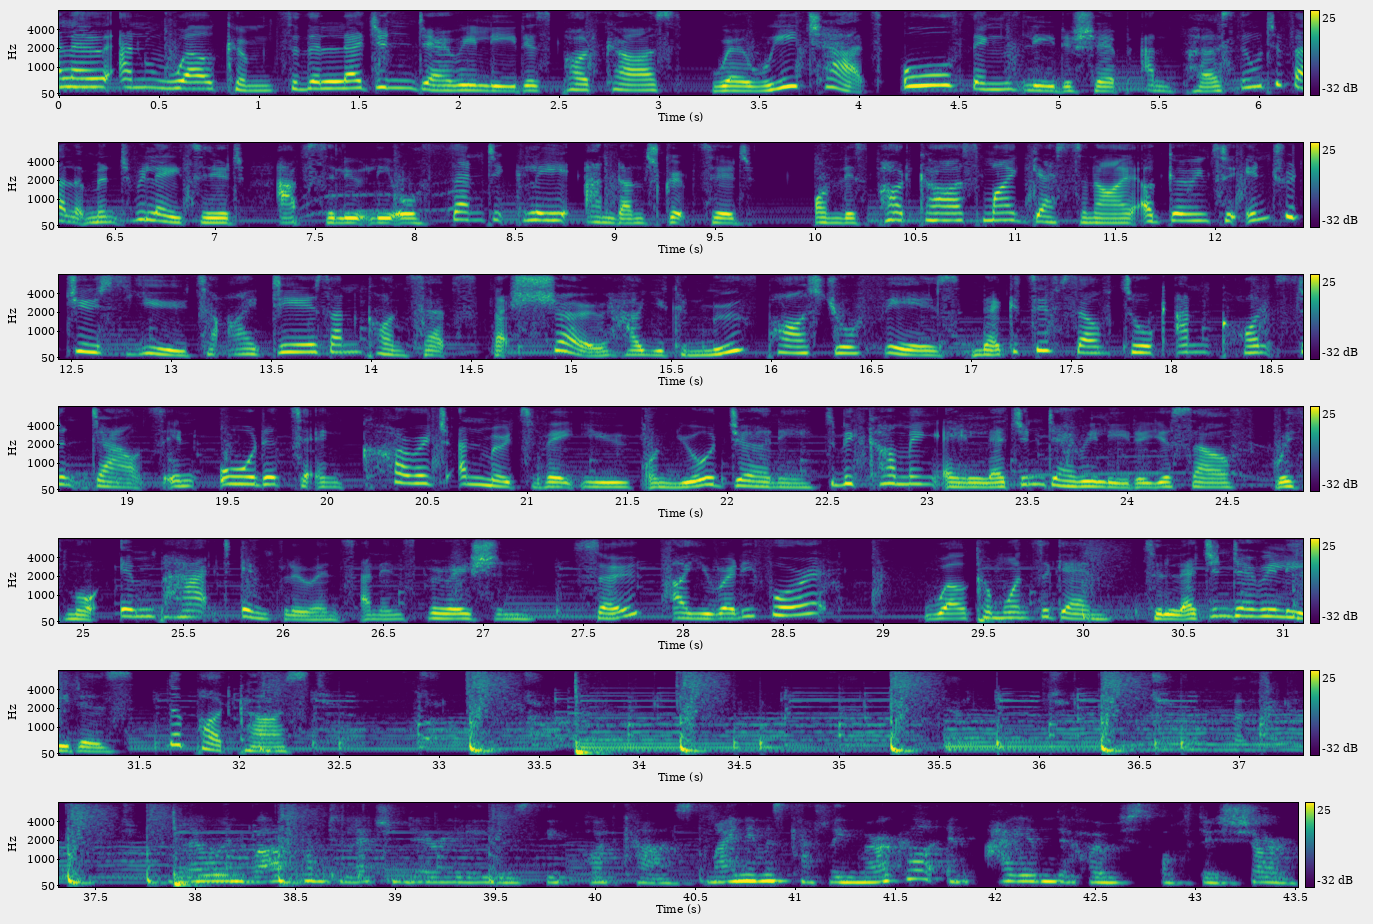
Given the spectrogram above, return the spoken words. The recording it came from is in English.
Hello and welcome to the Legendary Leaders Podcast, where we chat all things leadership and personal development related, absolutely authentically and unscripted. On this podcast, my guests and I are going to introduce you to ideas and concepts that show how you can move past your fears, negative self talk, and constant doubts in order to encourage and motivate you on your journey to becoming a legendary leader yourself with more impact, influence, and inspiration. So, are you ready for it? Welcome once again to Legendary Leaders, the podcast. Hello and welcome to Legendary Leaders, the podcast. My name is Kathleen Merkel and I am the host of this show.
